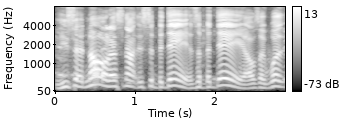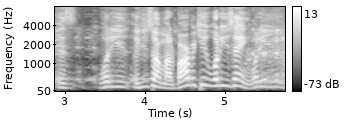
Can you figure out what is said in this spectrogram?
He said, no, that's not, it's a bidet, it's a bidet. I was like, what is, what are you, are you talking about barbecue? What are you saying? What are you,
